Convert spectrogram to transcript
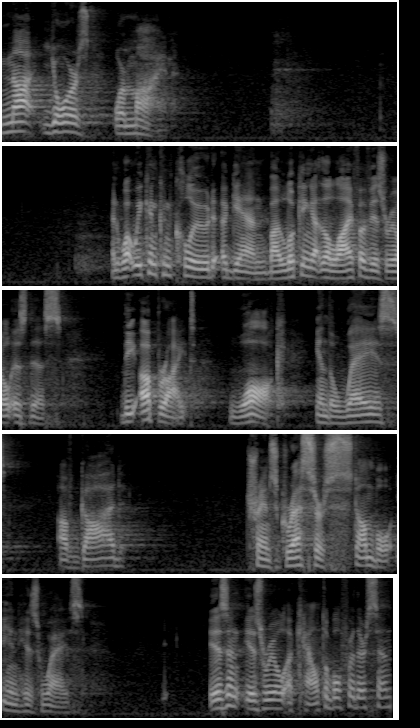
not yours or mine. And what we can conclude again by looking at the life of Israel is this the upright walk in the ways of God transgressors stumble in his ways. Isn't Israel accountable for their sin?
